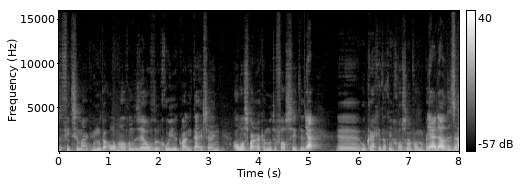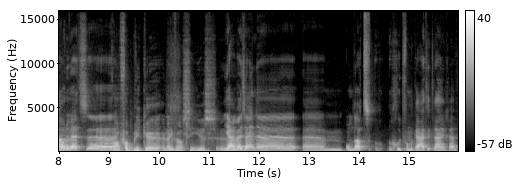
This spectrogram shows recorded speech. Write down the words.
70.000 fietsen maken, die moeten allemaal van dezelfde goede kwaliteit zijn. Alle spaken moeten vastzitten. Ja. Uh, hoe krijg je dat in godsnaam voor elkaar? Ja, dat is ouderwets. Uh, Van fabrieken, leveranciers. Uh. Ja, wij zijn, um, om dat goed voor elkaar te krijgen,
